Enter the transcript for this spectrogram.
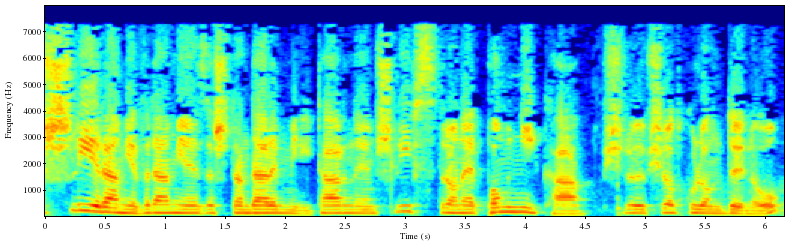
Szli ramię w ramię ze sztandarem militarnym, szli w stronę pomnika w środku Londynu,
